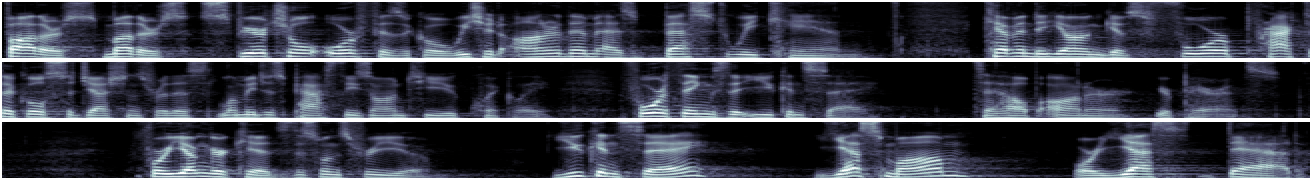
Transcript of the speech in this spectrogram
fathers, mothers, spiritual or physical, we should honor them as best we can. Kevin DeYoung gives four practical suggestions for this. Let me just pass these on to you quickly. Four things that you can say to help honor your parents. For younger kids, this one's for you. You can say, Yes, mom, or yes, dad.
